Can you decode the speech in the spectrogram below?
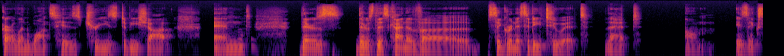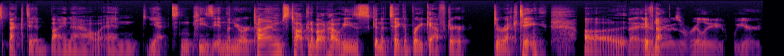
Garland wants his trees to be shot. And there's there's this kind of uh synchronicity to it that um is expected by now and yet he's in the New York Times talking about how he's going to take a break after directing uh That if not interview is really weird.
